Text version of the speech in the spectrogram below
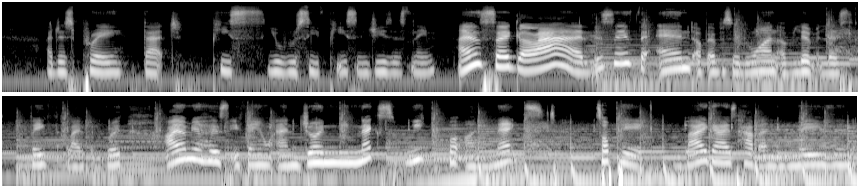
I just pray that peace, you receive peace in Jesus' name. I am so glad. This is the end of episode one of Limitless Faith, Life, and Growth. I am your host, Ifeanyi, and join me next week for our next topic. Bye, guys. Have an amazing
